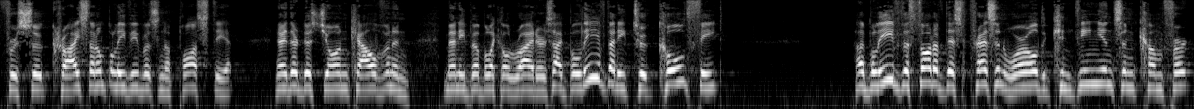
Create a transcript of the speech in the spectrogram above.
forsook Christ. I don't believe he was an apostate. Neither does John Calvin and many biblical writers. I believe that he took cold feet. I believe the thought of this present world, convenience and comfort,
